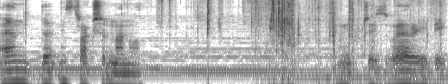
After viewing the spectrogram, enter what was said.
And the instruction manual which is very big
